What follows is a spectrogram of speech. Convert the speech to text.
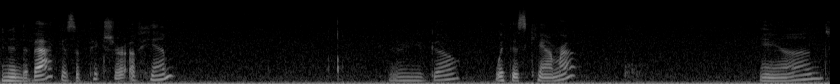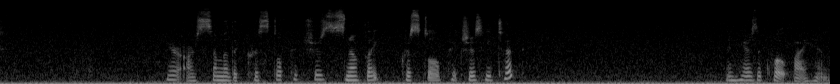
And in the back is a picture of him. There you go, with his camera. And here are some of the crystal pictures, snowflake crystal pictures he took. And here's a quote by him.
